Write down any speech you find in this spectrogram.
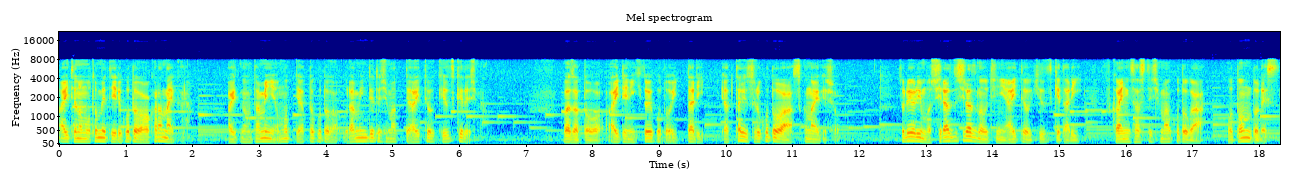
相手の求めていることがわからないから相手のために思ってやったことが恨みに出てしまって相手を傷つけてしまう。わざと相手にひどいことを言ったりやったりすることは少ないでしょう。それよりも知らず知らずのうちに相手を傷つけたり不快にさせてしまうことがほとんどです。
